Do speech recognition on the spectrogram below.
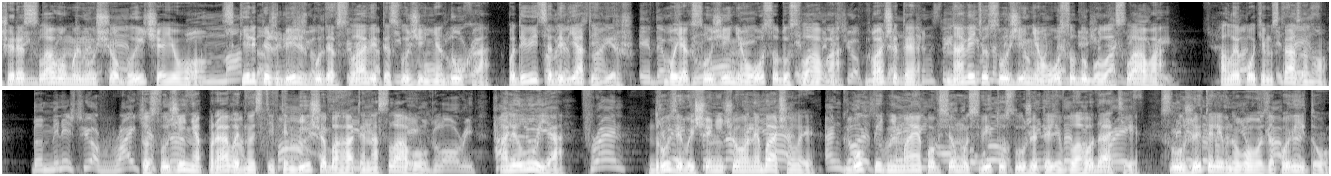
через славу минуще обличчя його. Скільки ж більш буде в славі те служіння духа? Подивіться дев'ятий вірш. Бо як служіння осуду слава, бачите, навіть у служіння осуду була слава. Але потім сказано: то служіння праведності тим більше багате на славу. Алілуя! Друзі, ви ще нічого не бачили. Бог піднімає по всьому світу служителів благодаті, служителів нового заповіту.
